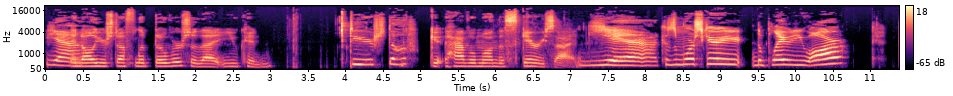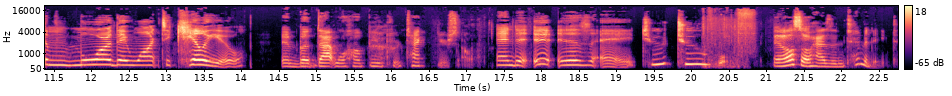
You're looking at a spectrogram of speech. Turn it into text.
Yeah. and all your stuff flipped over so that you can do your stuff. get have them on the scary side. Yeah, because the more scary the player you are, the more they want to kill you. And but that will help you protect yourself. And it is a 2 2 wolf. It also has intimidate.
